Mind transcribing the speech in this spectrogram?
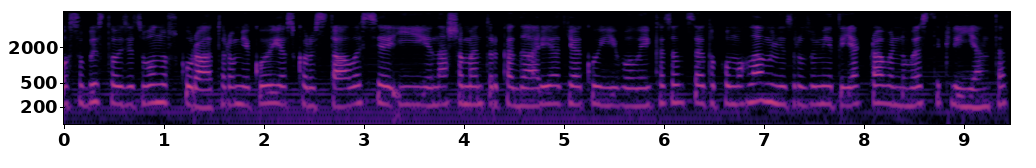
особистого зідзвону з куратором, якою я скористалася, і наша менторка Дар'я, дякую їй велике за це, допомогла мені зрозуміти, як правильно вести клієнта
